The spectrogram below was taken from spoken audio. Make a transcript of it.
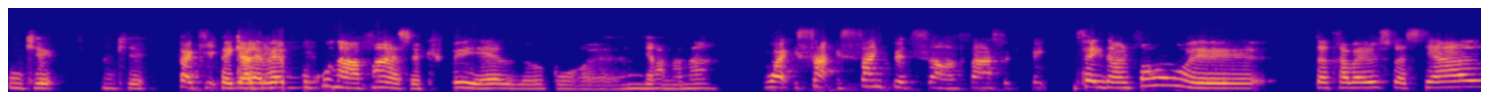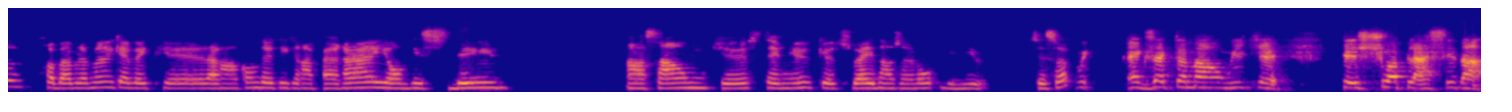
OK. OK. Fait qu'elle avait beaucoup d'enfants à s'occuper, elle, pour euh, une grand-maman. Oui, cinq, petits-enfants à s'occuper. Fait que dans le fond, euh, ta travailleuse sociale, probablement qu'avec euh, la rencontre de tes grands-parents, ils ont décidé ensemble que c'était mieux que tu ailles dans un autre milieu. C'est ça? Oui, exactement, oui, que, que je sois placée dans.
